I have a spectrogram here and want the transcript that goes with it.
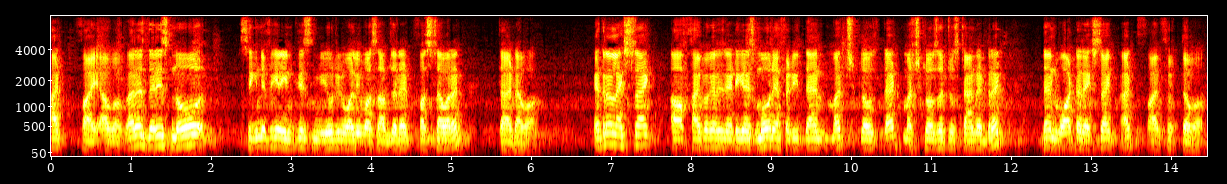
at 5 hour whereas there is no significant increase in urine volume was observed at first hour and third hour. Ethanol extract of Hypochaeris radicata is more effective than much close that much closer to standard drug than water extract at 5 fifth hour.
